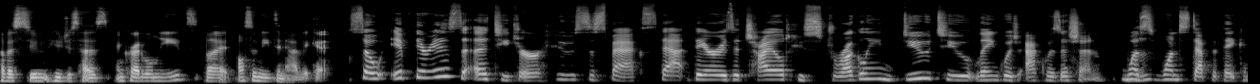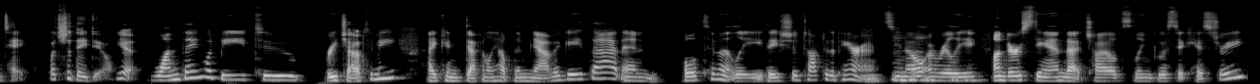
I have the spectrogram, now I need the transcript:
of a student who just has incredible needs, but also needs an advocate. So, if there is a teacher who suspects that there is a child who's struggling due to language acquisition, mm-hmm. what's one step that they can take? What should they do? Yeah. One thing would be to reach out to me. I can definitely help them navigate that and ultimately they should talk to the parents, you know, Mhm, and really mhm. understand that child's linguistic history.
